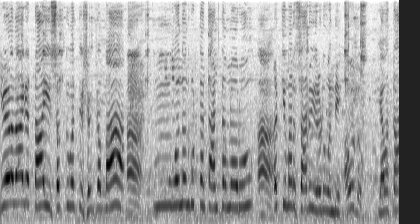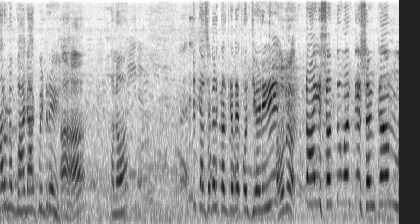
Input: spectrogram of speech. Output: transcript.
ಹೇಳಿದಾಗ ತಾಯಿ ಸತ್ತುವಂತೆ ಶಂಕಮ್ಮ. ಒಂದೊಂದು ಗುಟ್ಟಂತ ಅಣ್ತಮ್ಮನವರು. ಆ. ಅತ್ತಿ ಮರ ಸಾಲು ಎರಡು ಒಂದೇ. ಹೌದು. ಯಾವತ್ತಾರು ನಮ್ ಭಾಗ ಹಾಕ್ಬಿಟ್ರಿ. ಹಲೋ? ಕೆಲಸಗಳು ಕಲ್ತ್ಕೋಬೇಕು ಅಂತ ಹೇಳಿ. ತಾಯಿ ಸತ್ತುವಂತೆ ಶಂಕಮ್ಮ.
